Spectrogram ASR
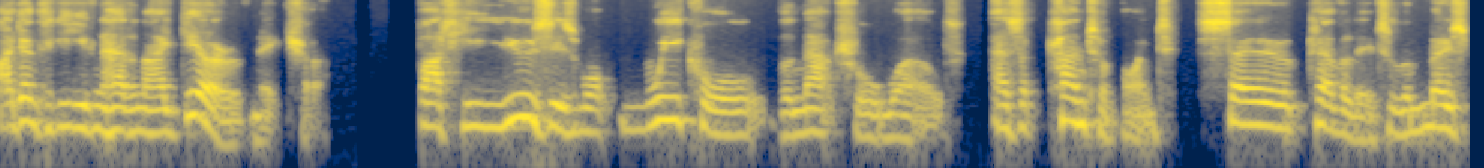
I don't think he even had an idea of nature, but he uses what we call the natural world as a counterpoint so cleverly to the most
